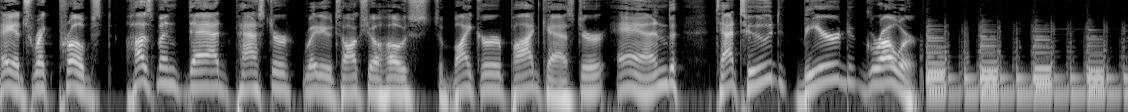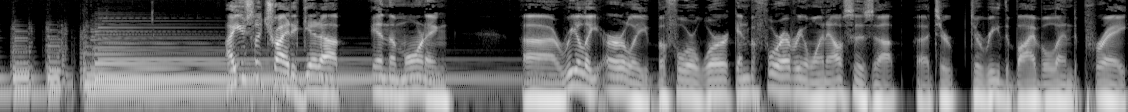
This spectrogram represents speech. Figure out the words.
Hey, it's Rick Probst, husband, dad, pastor, radio talk show host, biker, podcaster, and tattooed beard grower. I usually try to get up in the morning uh, really early before work and before everyone else is up uh, to, to read the Bible and to pray.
